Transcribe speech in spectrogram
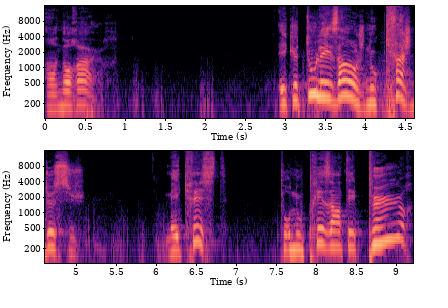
en horreur et que tous les anges nous crachent dessus. Mais Christ, pour nous présenter purs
